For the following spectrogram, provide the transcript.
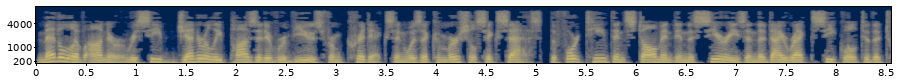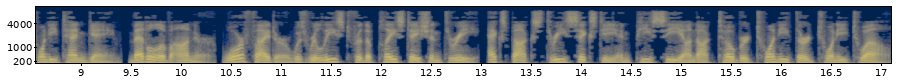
Medal of Honor received generally positive reviews from critics and was a commercial success, the 14th installment in the series and the direct sequel to the 2010 game. Medal of Honor Warfighter was released for the PlayStation 3, Xbox 360 and PC on October 23, 2012.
